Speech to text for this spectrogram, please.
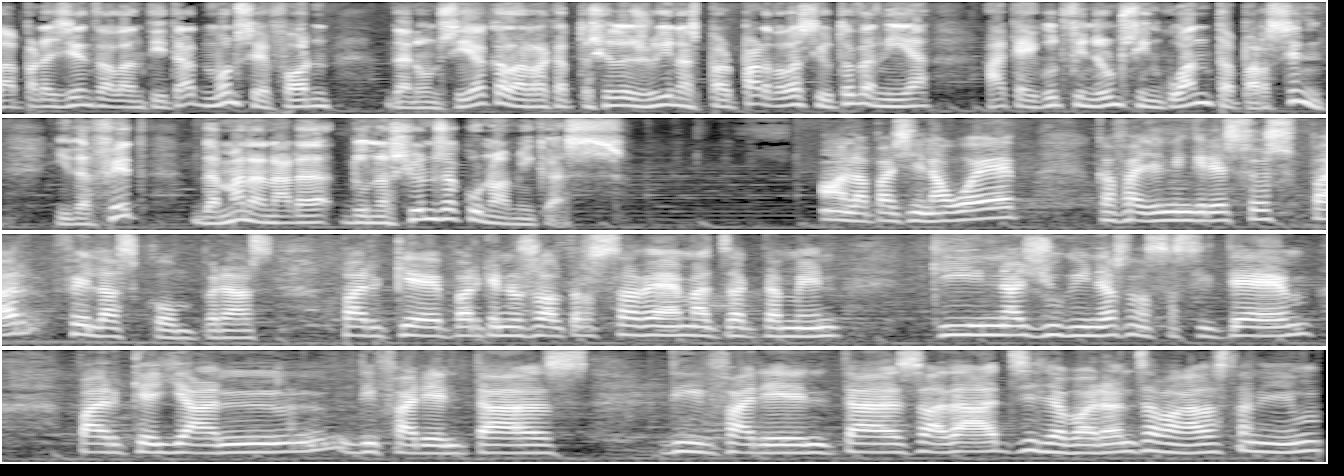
la presidenta de l'entitat, Montse Font, denuncia que la recaptació de joguines per part de la ciutadania ha caigut fins a un 50% i, de fet, demanen ara donacions econòmiques. A la pàgina web, que facin ingressos per fer les compres, perquè, perquè nosaltres sabem exactament quines joguines necessitem, perquè hi ha diferents, diferents edats i llavors a vegades tenim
